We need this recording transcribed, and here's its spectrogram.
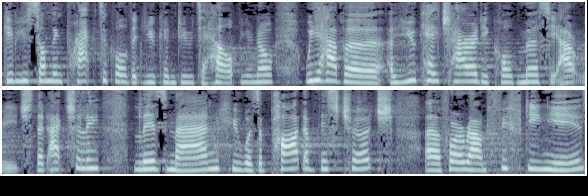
give you something practical that you can do to help. You know, we have a, a UK charity called Mercy Outreach that actually Liz Mann, who was a part of this church uh, for around 15 years,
